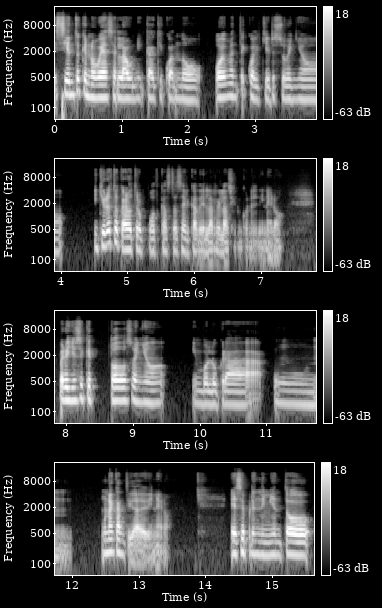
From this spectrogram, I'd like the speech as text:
siento que no voy a ser la única que cuando, obviamente cualquier sueño, y quiero tocar otro podcast acerca de la relación con el dinero, pero yo sé que todo sueño involucra un, una cantidad de dinero. Ese emprendimiento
